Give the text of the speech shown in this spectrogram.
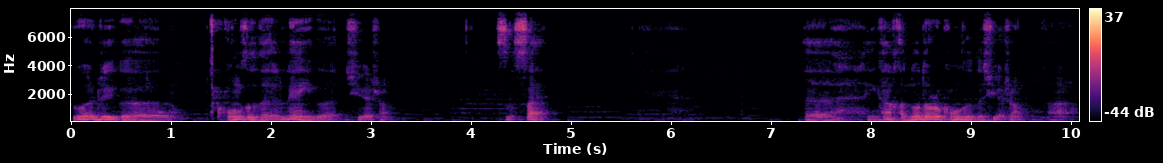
说这个孔子的另一个学生子赛，呃，你看很多都是孔子的学生啊，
